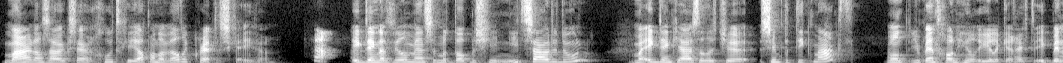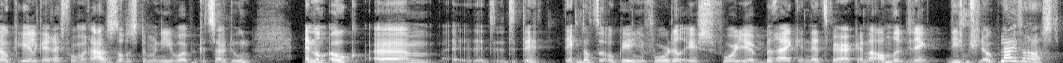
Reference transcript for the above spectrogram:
Maar dan zou ik zeggen goed gejat, maar dan wel de credits geven. Ja. Ik denk dat veel mensen dat misschien niet zouden doen. Maar ik denk juist dat het je sympathiek maakt. Want je bent gewoon heel eerlijk en recht. Ik ben ook eerlijk en recht voor mijn rouw. Dus dat is de manier waarop ik het zou doen. En dan ook, um, het, het, het, ik denk dat het ook weer in je voordeel is voor je bereik en netwerk. En de andere die denkt, die is misschien ook blij verrast.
